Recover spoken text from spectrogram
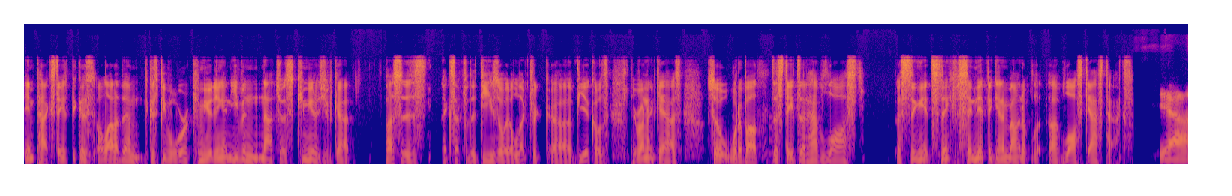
impact states because a lot of them, because people were commuting, and even not just commuters, you've got buses, except for the diesel or electric uh, vehicles, they run on gas. So, what about the states that have lost a significant amount of, of lost gas tax? Yeah,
